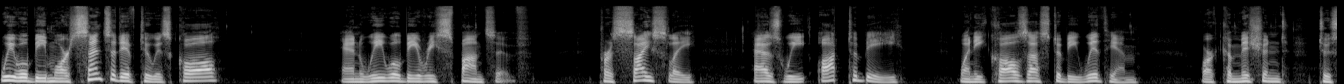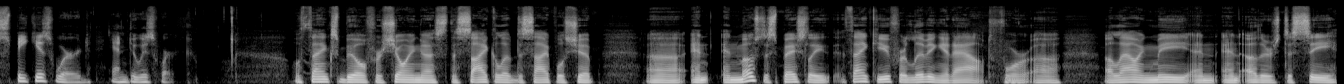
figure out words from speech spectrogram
we will be more sensitive to his call and we will be responsive precisely as we ought to be when he calls us to be with him or commissioned to speak his word and do his work. Well, thanks, Bill, for showing us the cycle of discipleship, uh, and and most especially, thank you for living it out, for uh, allowing me and and others to see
